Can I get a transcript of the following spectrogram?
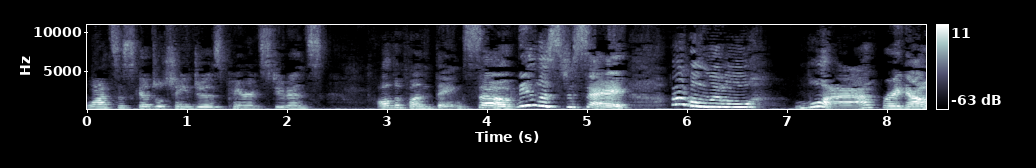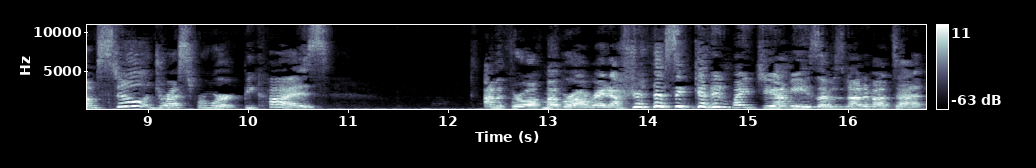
lots of schedule changes, parents, students, all the fun things. So, needless to say, I'm a little blah right now. I'm still dressed for work because I'm gonna throw off my bra right after this and get in my jammies. I was not about to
